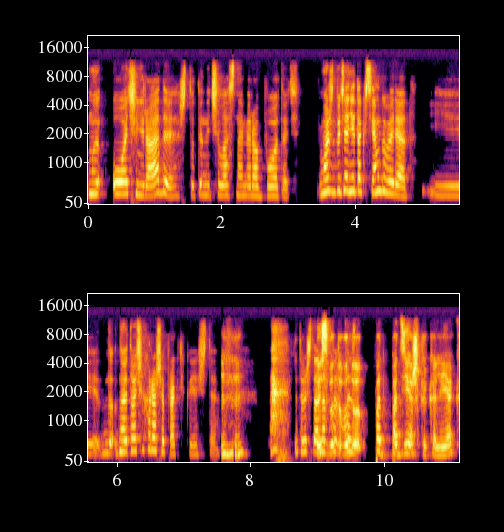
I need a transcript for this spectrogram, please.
мы очень рады, что ты начала с нами работать. Может быть, они так всем говорят, и... но это очень хорошая практика, я считаю. Потому что То она... есть вот, вот поддержка коллег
